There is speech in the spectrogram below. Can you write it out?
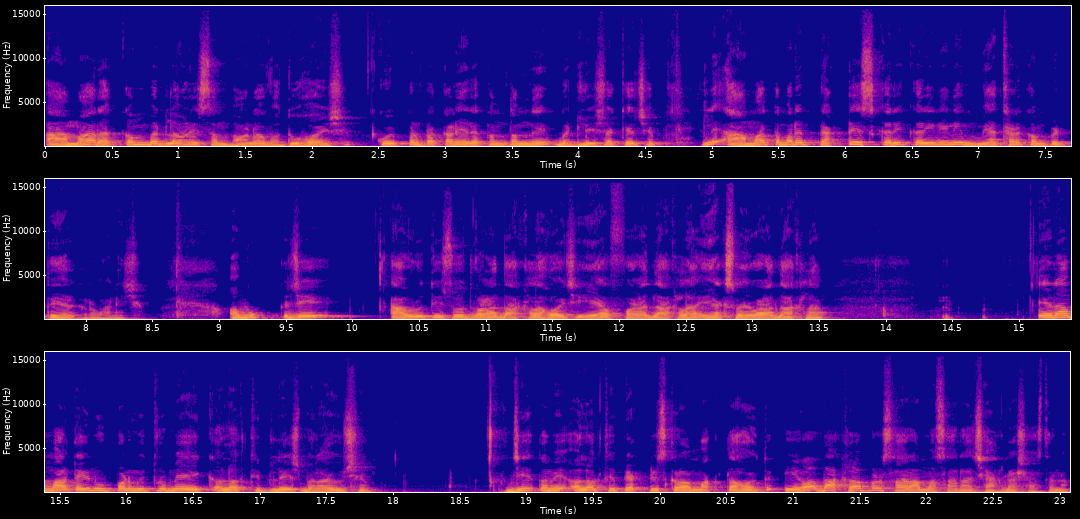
આમાં રકમ બદલાવાની સંભાવના વધુ હોય છે. કોઈપણ પ્રકારની રકમ તમને બદલી શકે છે. એટલે આમાં તમારે પ્રેક્ટિસ કરી કરીને એની મેથડ કમ્પ્લીટ તૈયાર કરવાની છે. અમુક જે આવૃત્તિ શોધવાના દાખલા હોય છે એફવાળા દાખલા એક્સ વાયવાળા દાખલા એના માટેનું પણ મિત્રો મેં એક અલગથી પ્લેસ બનાવ્યું છે. જે તમે અલગથી પ્રેક્ટિસ કરવા માગતા હોય તો એવા દાખલા પણ સારામાં સારા છે આંકડાશાસ્ત્રના.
